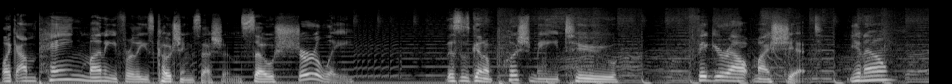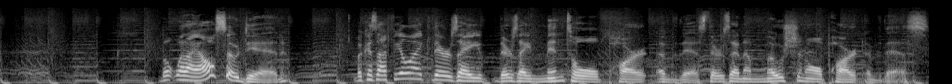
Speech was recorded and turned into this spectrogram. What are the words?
Like I'm paying money for these coaching sessions. So surely this is going to push me to figure out my shit, you know? But what I also did because I feel like there's a there's a mental part of this. There's an emotional part of this.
